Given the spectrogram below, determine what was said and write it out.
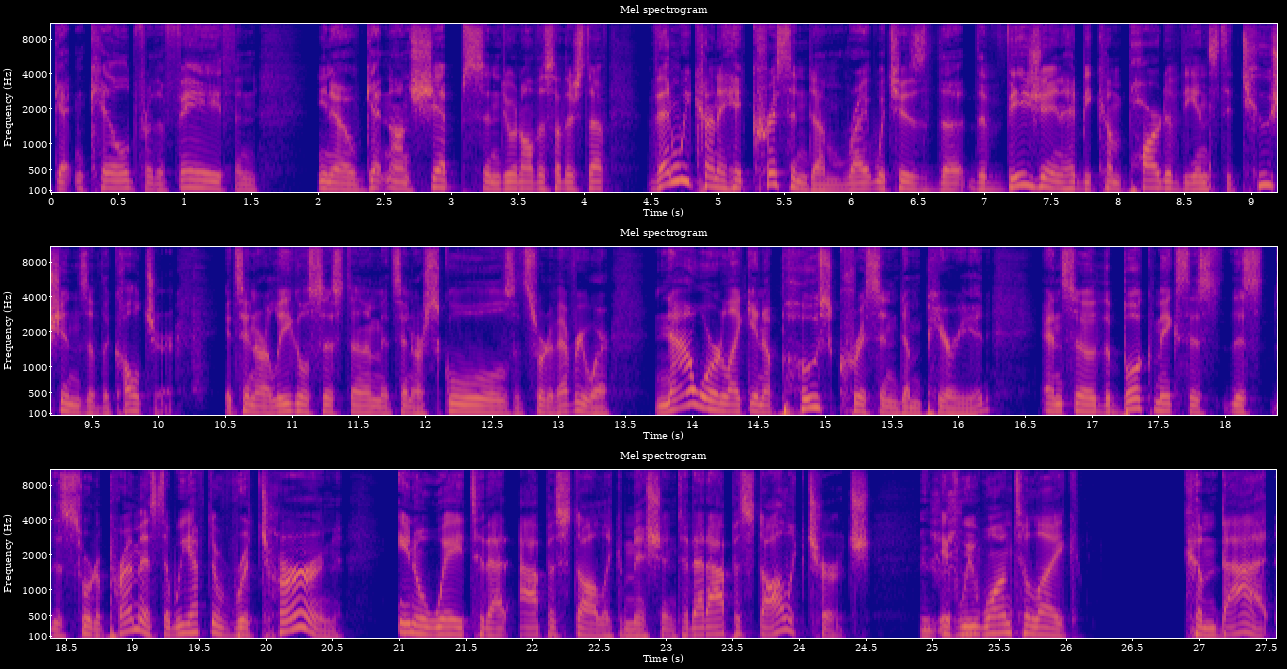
getting killed for the faith and you know, getting on ships and doing all this other stuff. Then we kind of hit Christendom, right? Which is the the vision had become part of the institutions of the culture. It's in our legal system, it's in our schools, it's sort of everywhere. Now we're like in a post Christendom period. And so the book makes this this this sort of premise that we have to return in a way to that apostolic mission, to that apostolic church if we want to like combat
